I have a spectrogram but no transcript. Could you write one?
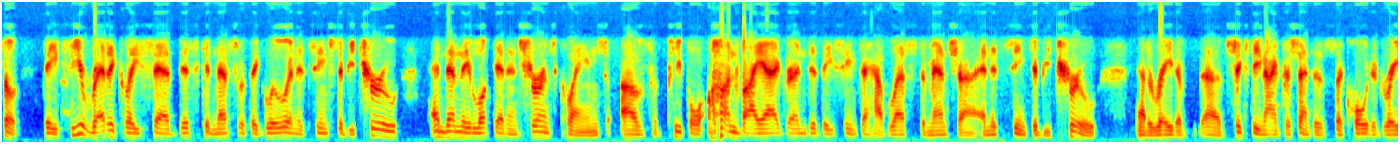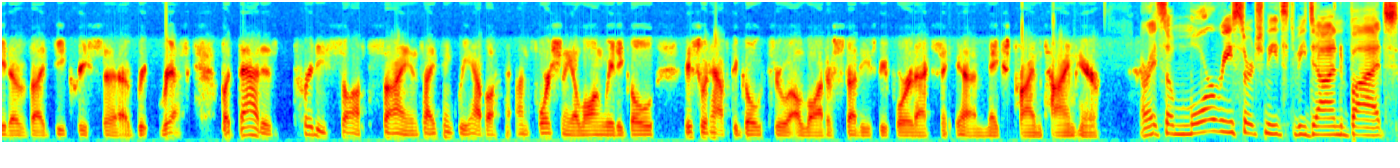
so they theoretically said this can mess with the glue, and it seems to be true. And then they looked at insurance claims of people on Viagra, and did they seem to have less dementia? And it seemed to be true at a rate of uh, 69% is the quoted rate of uh, decreased uh, risk. But that is pretty soft science. I think we have, a, unfortunately, a long way to go. This would have to go through a lot of studies before it actually uh, makes prime time here. All right, so more research needs to be done, but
